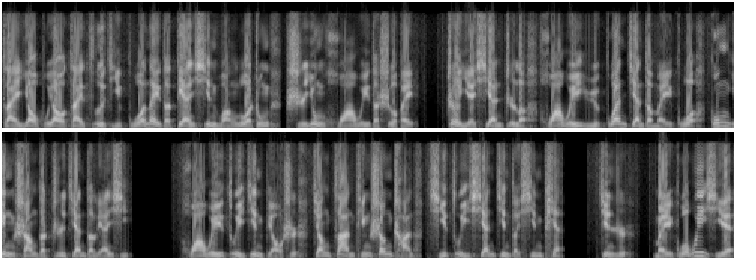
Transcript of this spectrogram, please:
在要不要在自己国内的电信网络中使用华为的设备，这也限制了华为与关键的美国供应商的之间的联系。华为最近表示将暂停生产其最先进的芯片。近日，美国威胁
